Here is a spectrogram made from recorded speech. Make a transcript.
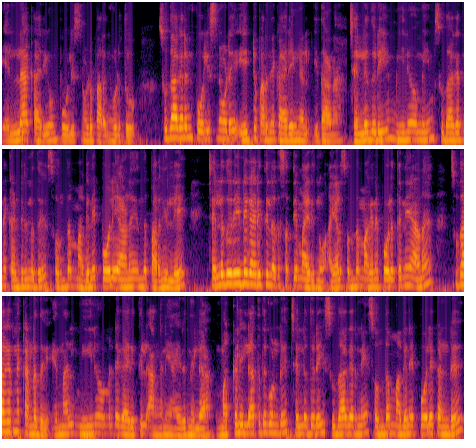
എല്ലാ കാര്യവും പോലീസിനോട് പറഞ്ഞു കൊടുത്തു. സുധാകരൻ പോലീസിനോട് ഏറ്റു പറഞ്ഞ കാര്യങ്ങൾ ഇതാണ്. ചെല്ലതുരയും മീനുവമ്മയും സുധാകരനെ കണ്ടിരുന്നത് സ്വന്തം മകനെ പോലെയാണ് എന്ന് പറഞ്ഞില്ലേ? ചെല്ലതുരയുടെ കാര്യത്തിൽ അത് സത്യമായിരുന്നു. അയാൾ സ്വന്തം മകനെ പോലെ തന്നെയാണ് സുധാകരനെ കണ്ടത്. എന്നാൽ മീനുവമ്മന്റെ കാര്യത്തിൽ അങ്ങനെ ആയിരുന്നില്ല. മക്കളില്ലാത്തത് കൊണ്ട് ചെല്ലതുരൈ സുധാകരനെ സ്വന്തം മകനെ പോലെ കണ്ട്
